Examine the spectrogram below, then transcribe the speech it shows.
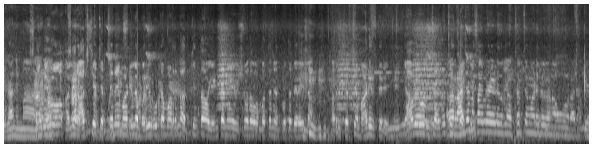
ಈಗ ನಿಮ್ಮ ಸರ್, ಅಲ್ಲಿ ರಾಜಕೀಯ ಚರ್ಚೆನೇ ಮಾಡಲಿಲ್ಲ ಬರೀ ಊಟ ಮಾಡಿದ್ರೆ ಅದಕ್ಕಿಂತ ಎಂಟನೇ ವಿಶ್ವದ ಒಂಬತ್ತನೇ ಅದ್ಭುತ ಬೇರೆ ಇಲ್ಲ ಆದ್ರೆ ಚರ್ಚೆ ಮಾಡಿರ್ತೀರಿ ಯಾವ್ಯಾವ ವಿಚಾರಗಳು ರಾಜಣ್ಣ ರಾಜನ ಆಯ್ತು? ಹೇಳಿದ್ರಲ್ಲ ಚರ್ಚೆ ಮಾಡಿದ್ದೇವೆ ನಾವು ರಾಜಕೀಯ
